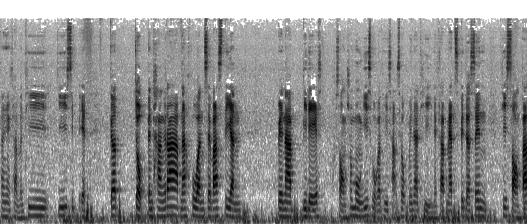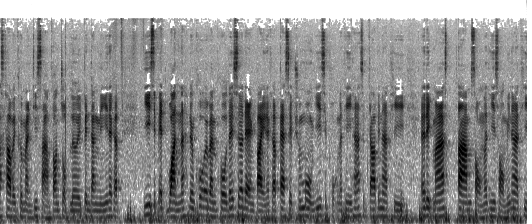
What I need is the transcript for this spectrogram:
การแข่งขันวันที่ 21 ก็ จบเป็นทางราบนะฮวนเซบาสเตียนเบนาบิเดส2ชั่วโมง 26นาที 36 วินาทีนะครับแมดส์พีเดอร์เซนที่ 2 ปาสคาลแอคเคอร์แมนที่ 3 ตอนจบเลยเป็นดังนี้นะครับ 21 วันนะเรมโคเอวันโพได้เสื้อแดงไปนะครับ 80 ชั่วโมง 26 นาที 59 วินาทีเอนริกมาสตาม 2 นาที 2 วินาที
